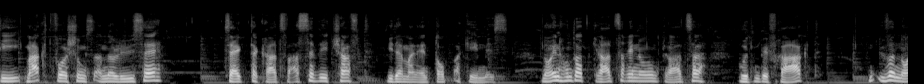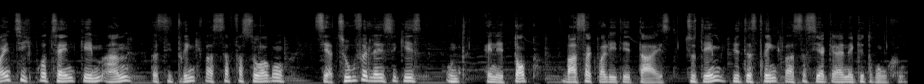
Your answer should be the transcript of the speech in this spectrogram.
Die Marktforschungsanalyse zeigt der Graz Wasserwirtschaft wieder mal ein Top-Ergebnis. 900 Grazerinnen und Grazer wurden befragt und über 90 Prozent geben an, dass die Trinkwasserversorgung sehr zuverlässig ist und eine Top-Wasserqualität da ist. Zudem wird das Trinkwasser sehr gerne getrunken.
